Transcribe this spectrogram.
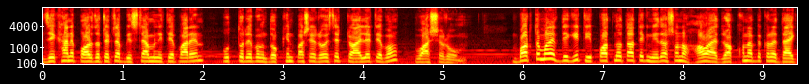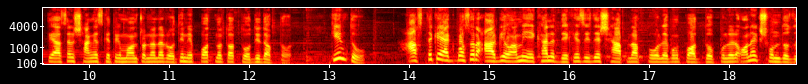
যেখানে পর্যটকরা বিশ্রাম নিতে পারেন। উত্তর এবং দক্ষিণ পাশে রয়েছে টয়লেট এবং ওয়াশরুম। বর্তমানে দিঘিটি প্রত্নতাত্ত্বিক নিদর্শন হওয়ায় রক্ষণাবেক্ষণের দায়িত্বে আছেন সাংস্কৃতিক মন্ত্রণালয়ের অধীনে প্রত্নতত্ত্ব অধিদপ্তর। কিন্তু আজ থেকে এক বছর আগেও আমি এখানে দেখেছি যে শাপলা ফুল এবং পদ্ম ফুলের অনেক সৌন্দর্য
